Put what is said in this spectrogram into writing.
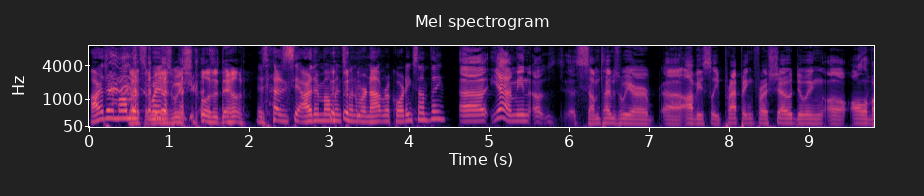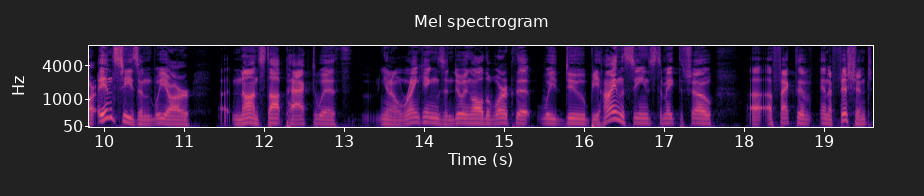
Are there moments Nothing. We, when just, we should close it down. is that to say, are there moments when we're not recording something? Uh, yeah, I mean, uh, sometimes we are uh, obviously prepping for a show, doing all, all of our in season. We are uh, nonstop packed with you know rankings and doing all the work that we do behind the scenes to make the show uh, effective and efficient.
